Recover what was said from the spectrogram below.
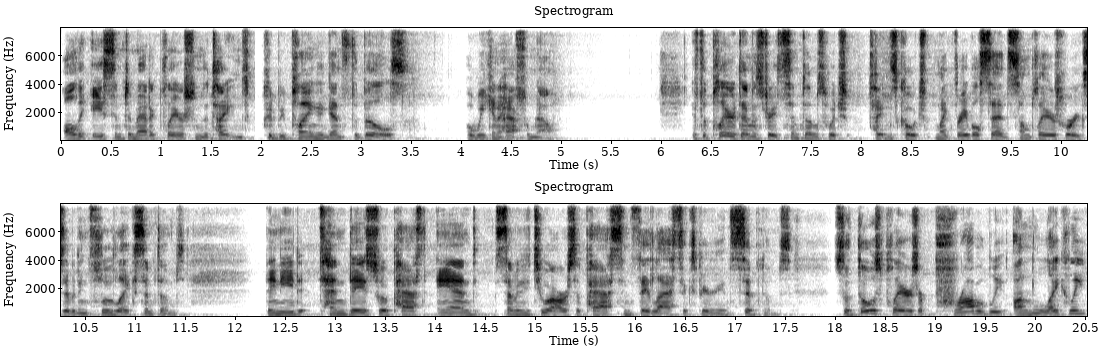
all the asymptomatic players from the Titans could be playing against the Bills a week and a half from now. If the player demonstrates symptoms, which Titans coach Mike Vrabel said some players were exhibiting flu like symptoms, they need 10 days to have passed and 72 hours have passed since they last experienced symptoms. So those players are probably unlikely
